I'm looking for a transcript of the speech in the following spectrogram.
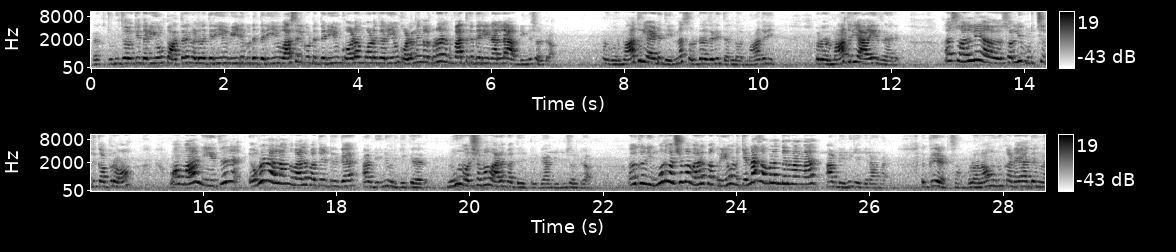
எனக்கு துணி துவைக்க தெரியும் பாத்திரம் கழுவ தெரியும் வீடு கூட்ட தெரியும் வாசல் கூட்ட தெரியும் கோடம் போட தெரியும் குழந்தைங்களை கூட எனக்கு பாத்துக்க தெரியும் நல்லா அப்படின்னு சொல்றான் அவருக்கு ஒரு மாதிரி ஆயிடுது. என்ன சொல்றதுன்னு தெரியல. ஒரு மாதிரி ஒரு ஒரு மாதிரி ஆயிடுறாரு. அது சொல்லி சொல்லி முடிச்சதுக்கு அப்புறம் மாமா நீ இது எவ்வளவு நாளா அங்க வேலை பார்த்துட்டு இருக்க? அப்படின்னு இவர் கேட்கிறாரு மூணு வருஷமா வேலை பார்த்துட்டு இருக்கேன் அப்படின்னு சொல்றான் அதுக்கு நீ மூணு வருஷமா வேலை பார்க்குறியோ? உனக்கு என்ன சம்பளம் தருவாங்க? அப்படின்னு கேக்குறாங்க. அதுக்கு எனக்கு சம்பளம்லாம் ஒன்றும் கிடையாதுங்க.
